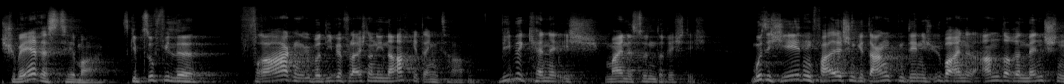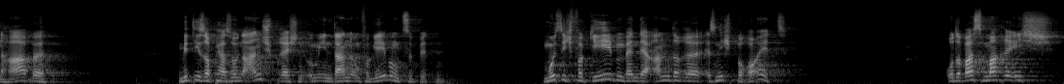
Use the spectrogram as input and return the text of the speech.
schweres Thema. Es gibt so viele Fragen, über die wir vielleicht noch nie nachgedacht haben. Wie bekenne ich meine Sünde richtig? Muss ich jeden falschen Gedanken, den ich über einen anderen Menschen habe, mit dieser Person ansprechen, um ihn dann um Vergebung zu bitten? Muss ich vergeben, wenn der andere es nicht bereut? Oder was mache ich,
